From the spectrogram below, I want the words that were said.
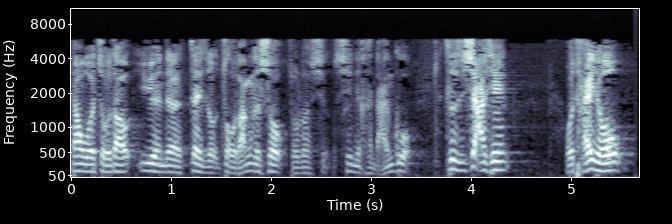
当我走到医院的在走走廊的时候，走到心心里很难过。这是夏天，我抬头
